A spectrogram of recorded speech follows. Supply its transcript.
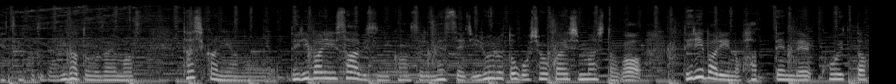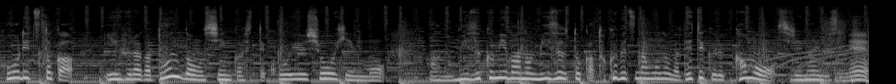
えー、ということでありがとうございます。確かにあのデリバリーサービスに関するメッセージいろいろとご紹介しましたがデリバリーの発展でこういった法律とかインフラがどんどん進化してこういう商品もあの水汲み場の水とか特別なものが出てくるかもしれないですね。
